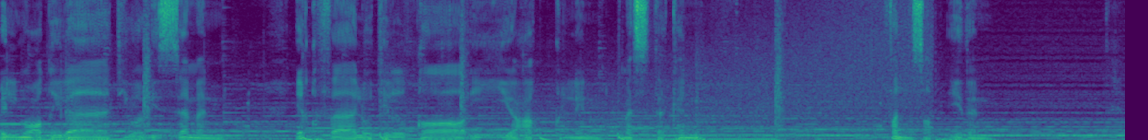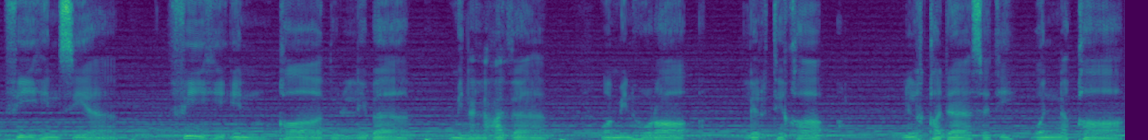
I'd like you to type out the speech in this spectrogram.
بالمعضلات وبالزمن. إقفال تلقائي عقل ما استكن. فانصب. إذن فيه انسياب فيه إنقاذ اللباب من العذاب ومن هراء الارتقاء للقداسة والنقاء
